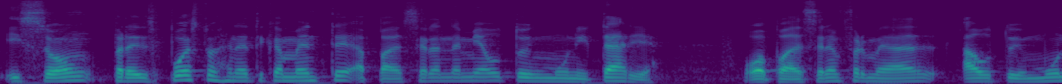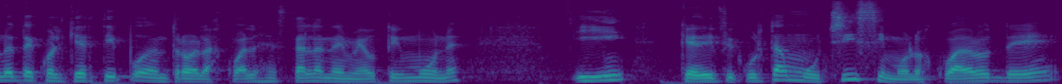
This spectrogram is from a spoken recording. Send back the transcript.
y son predispuestos genéticamente a padecer anemia autoinmunitaria o a padecer enfermedades autoinmunes de cualquier tipo, dentro de las cuales está la anemia autoinmune, y que dificultan muchísimo los cuadros de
